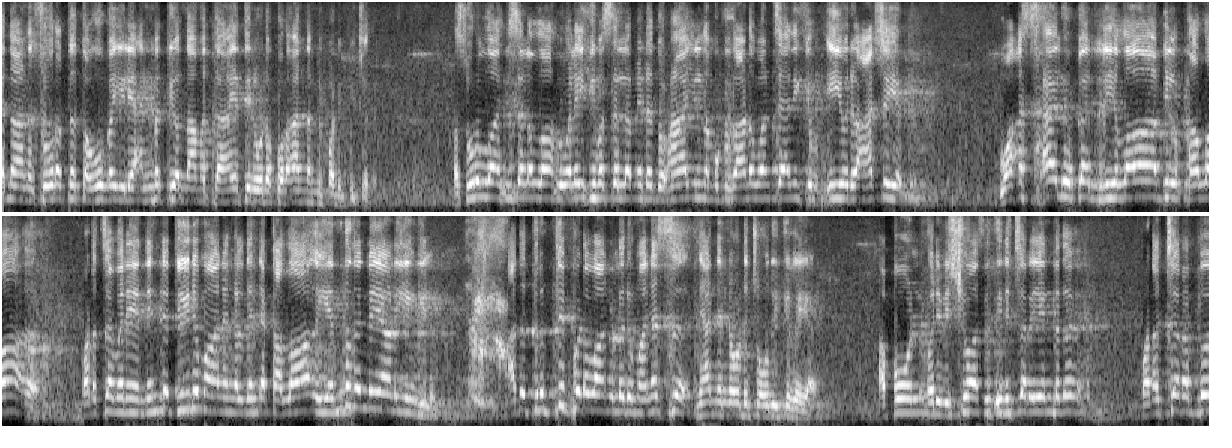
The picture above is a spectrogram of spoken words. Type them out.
എന്നാണ് സൂറത്ത് തൗബയിലെ അൻപത്തി ഒന്നാമത്തെ ആയത്തിലൂടെ ഖുർആൻ നമ്മെ പഠിപ്പിച്ചത്. റസൂലുള്ളാഹി സ്വല്ലല്ലാഹു അലൈഹി വസല്ലമയുടെ ദുആയിൽ നമുക്ക് കാണുവാൻ സാധിക്കും ഈ ഒരു ആശയം. പടച്ചവനെ നിന്റെ തീരുമാനങ്ങൾ നിന്റെ കലാ എന്ത് തന്നെയാണ് എങ്കിലും അത് തൃപ്തിപ്പെടുവാനുള്ള ഒരു മനസ്സ് ഞാൻ നിന്നോട് ചോദിക്കുകയാണ്. അപ്പോൾ ഒരു വിശ്വാസി തിരിച്ചറിയേണ്ടത് പടച്ചറബ്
